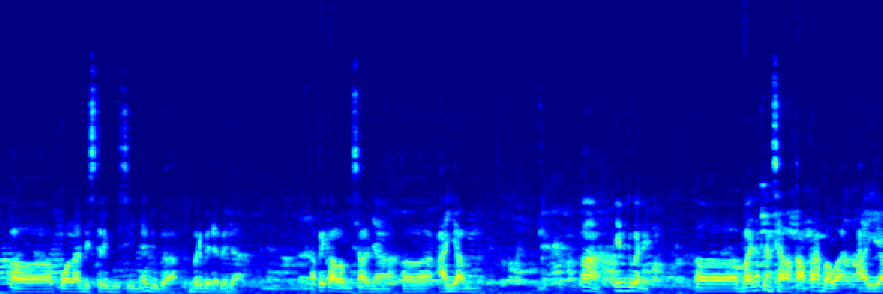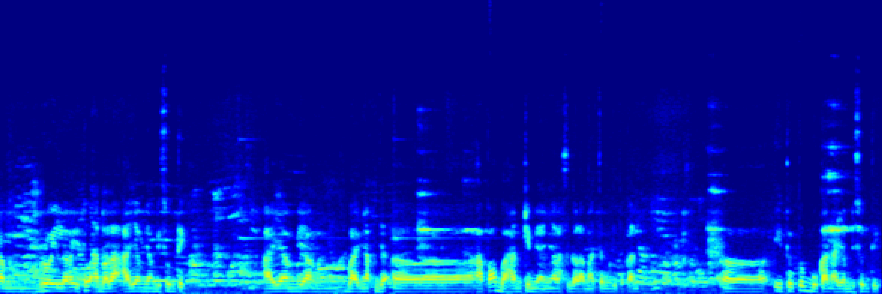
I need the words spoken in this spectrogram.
eh, pola distribusinya juga berbeda-beda tapi kalau misalnya eh, ayam ah ini juga nih eh, banyak yang salah kaprah bahwa ayam broiler itu adalah ayam yang disuntik. Ayam yang banyak eh, apa bahan kimianya lah segala macam gitu kan. Eh, itu tuh bukan ayam disuntik.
